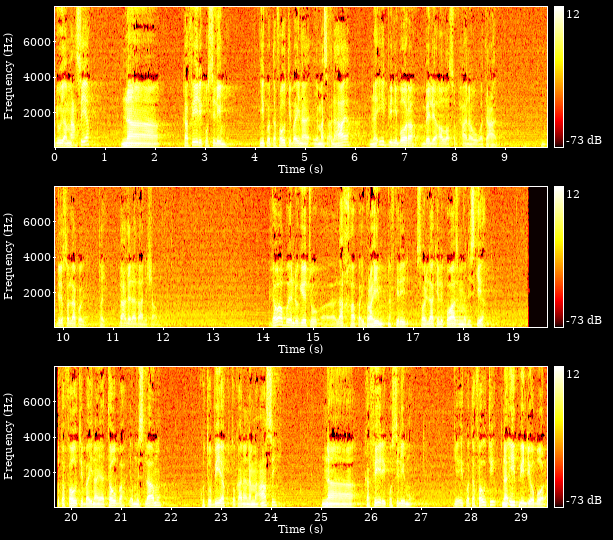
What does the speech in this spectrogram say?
juu ya maasiya na kafiri kusilimu iko tofauti baina ya masala haya na ipi ni bora mbele ya Allah subhanahu wa ta'ala ndio swali lako hili طيب بعد الاذان ان شاء الله jawabu ya ndugu yetu lakh hapa Ibrahim nafikiri swali lake liko wazi mmelisikia tofauti baina ya tauba ya muislamu kutubia kutokana na maasi na kafiri kusilimu je iko tofauti na ipi ndio bora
